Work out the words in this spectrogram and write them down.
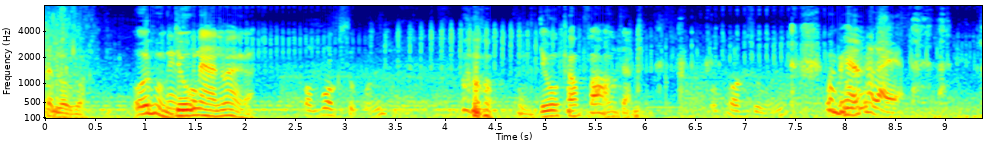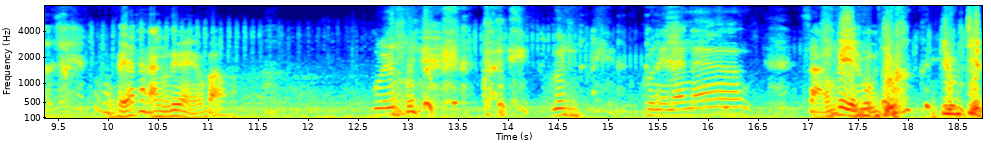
ตลกว่ะ โอ้ยผมจุกนานมากอะ ผมบวกศูนย์ผมจุกท็อปฟอร์มจัด ผมบวกศูนย์ผมแพ้เท่าไหร่อะ ผมแพ้ทางเรื่อยหรือเปล่าคุณคุณ คุณในนั้นนะสามเฟสผมจุกจุกเจ็ด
